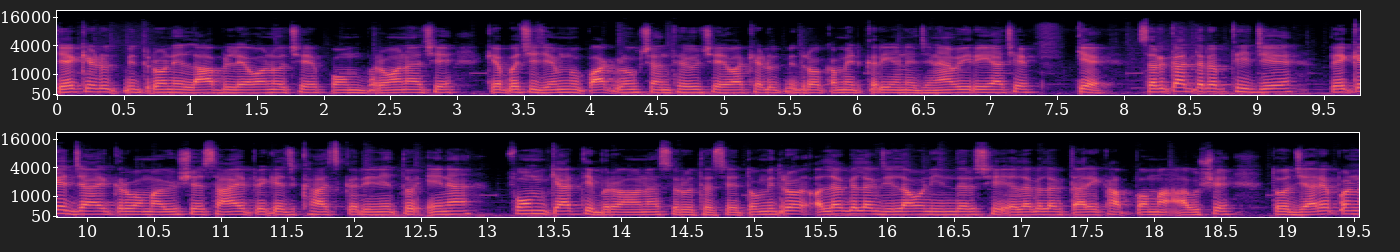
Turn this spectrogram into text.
જે ખેડૂત મિત્રોને લાભ લેવાનો છે, ફોર્મ ભરવાના છે કે પછી જેમનું પાક નુકસાન થયું છે, એવા ખેડૂત મિત્રો કમેન્ટ કરી અને જણાવી રહ્યા છે કે સરકાર તરફથી જે પેકેજ જાહેર કરવામાં આવ્યું છે, સહાય પેકેજ ખાસ કરીને. તો એના ફોર્મ ક્યારથી ભરવાના શરૂ થશે? તો મિત્રો અલગ અલગ જિલ્લાઓની અંદર છે અલગ અલગ તારીખ આપવામાં આવશે. તો જ્યારે પણ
